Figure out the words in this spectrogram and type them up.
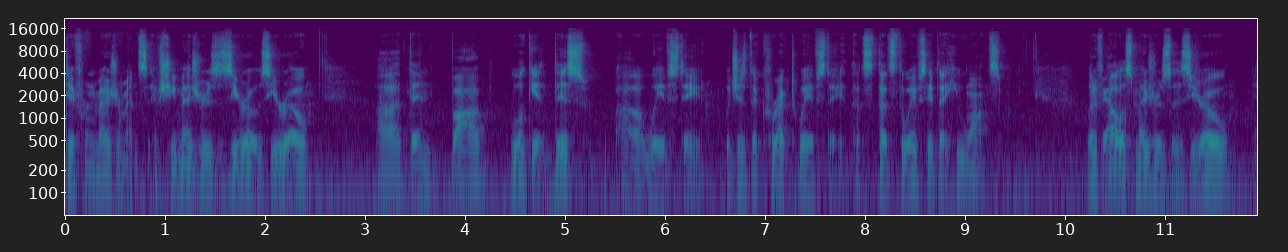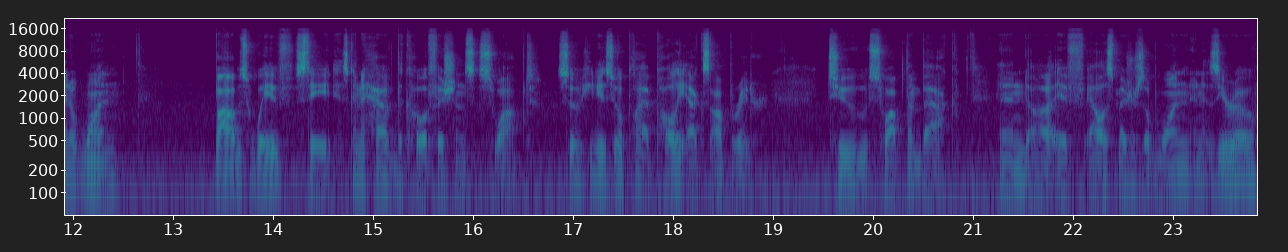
different measurements. If she measures 0, 0, uh, then Bob will get this uh, wave state, which is the correct wave state. That's, that's the wave state that he wants. But if Alice measures a 0 and a 1, Bob's wave state is going to have the coefficients swapped. So he needs to apply a Pauli X operator to swap them back. And uh, if Alice measures a 1 and a 0,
